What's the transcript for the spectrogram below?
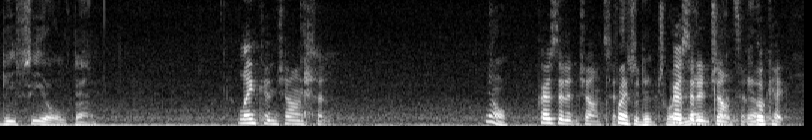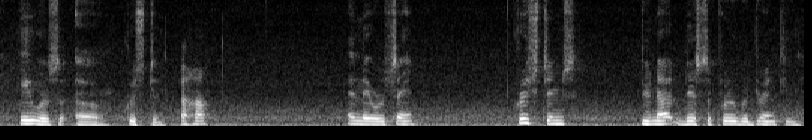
D.C. all the time. Lincoln Johnson, No, President Johnson. President's what I President meant. Johnson. Yeah. Okay. He was a Christian. Uh huh. And they were saying, Christians do not disapprove of drinking.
